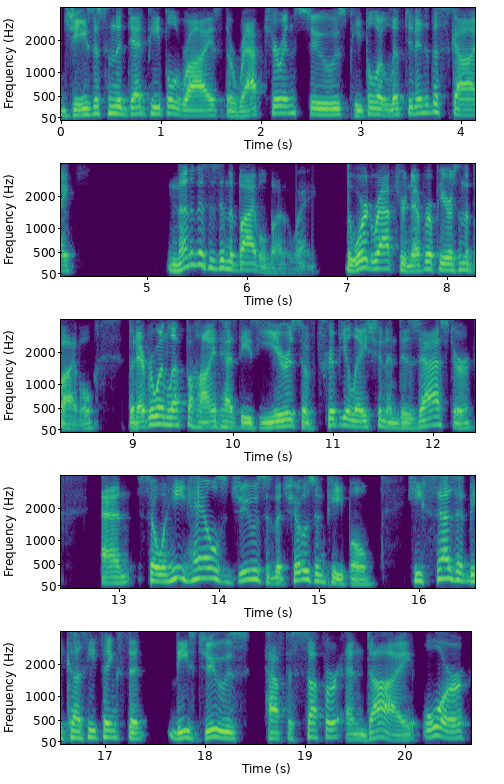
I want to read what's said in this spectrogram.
Jesus and the dead people rise, the rapture ensues, people are lifted into the sky. None of this is in the Bible, by the way. The word rapture never appears in the Bible, but everyone left behind has these years of tribulation and disaster. And so when he hails Jews as the chosen people, he says it because he thinks that these Jews have to suffer and die or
